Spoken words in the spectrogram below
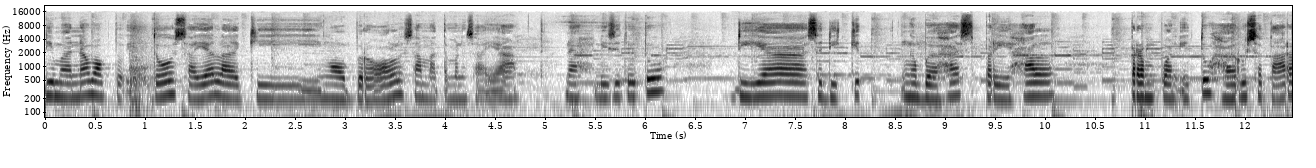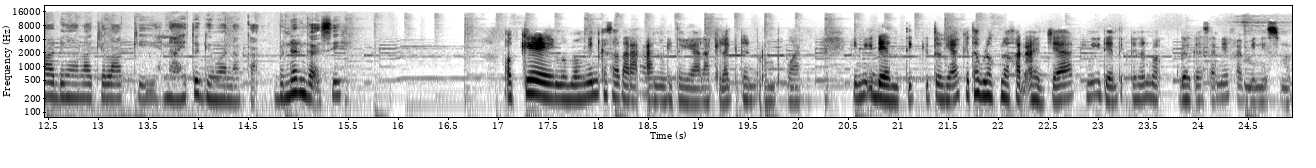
Di mana waktu itu saya lagi ngobrol sama teman saya Nah di situ tuh dia sedikit ngebahas perihal perempuan itu harus setara dengan laki-laki Nah itu gimana kak? Bener gak sih? Oke, ngomongin kesetaraan gitu ya, laki-laki dan perempuan. Ini identik gitu ya, kita belak-belakan aja. Ini identik dengan gagasannya feminisme.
